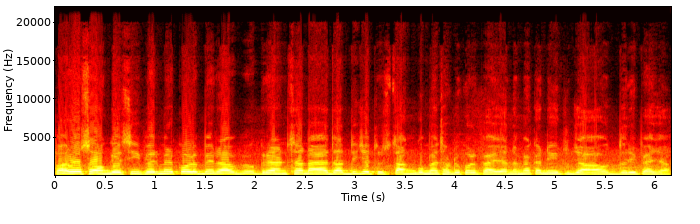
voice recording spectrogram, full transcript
ਪਰ ਉਹ ਸੌਂ ਗਏ ਸੀ। ਫਿਰ ਮੇਰੇ ਕੋਲ ਮੇਰਾ ਗ੍ਰੈਂਡਸਨ ਆਇਆ, ਦਾਦੀ, ਜੇ ਤੁਸੀਂ ਤੰਗ ਹੋ, ਮੈਂ ਤੁਹਾਡੇ ਕੋਲ ਪੈ ਜਾਣਾ ਮੈਂ ਕਿਹਾ, ਨਹੀਂ, ਤੂੰ ਜਾ, ਉੱਧਰ ਹੀ ਪੈ ਜਾ।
